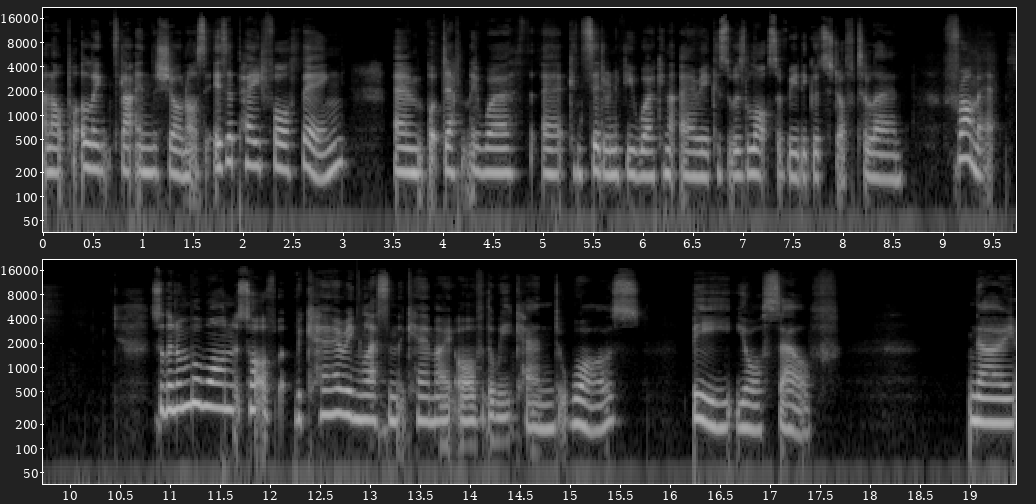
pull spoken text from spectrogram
and I'll put a link to that in the show notes. It is a paid for thing. Um, but definitely worth uh, considering if you work in that area because there was lots of really good stuff to learn from it. So, the number one sort of recurring lesson that came out of the weekend was be yourself. Now,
